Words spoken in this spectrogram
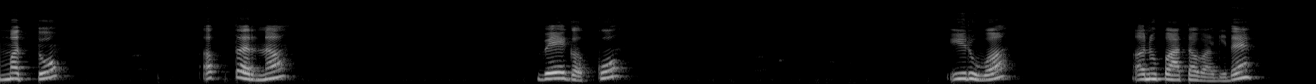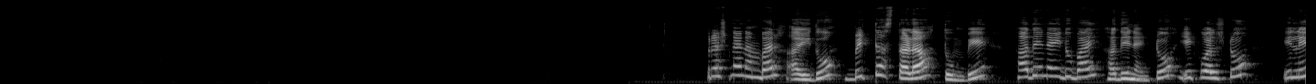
ಮತ್ತು ಅಖ್ತರ್ನ ವೇಗಕ್ಕೂ ಇರುವ ಅನುಪಾತವಾಗಿದೆ. ಪ್ರಶ್ನೆ ನಂಬರ್ ಐದು, ಬಿಟ್ಟ ಸ್ಥಳ ತುಂಬಿ ಹದಿನೈದು ಬೈ ಹದಿನೆಂಟು ಈಕ್ವಲ್ಸ್ ಟು ಇಲ್ಲಿ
